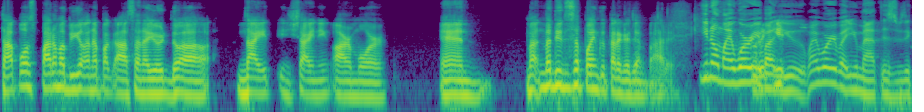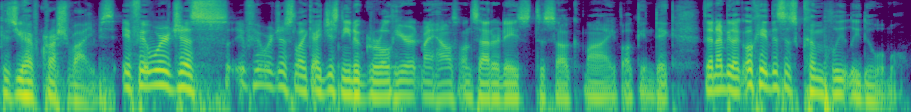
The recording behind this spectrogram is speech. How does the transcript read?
Tapos para mabigyan ka ng pag-asa na you're the uh, knight in shining armor and ma- madidisappoint ko talaga dyan, pare. You know, my worry about you, my worry about you, Matt, is because you have crush vibes. If it were just, if it were just like, I just need a girl here at my house on Saturdays to suck my fucking dick, then I'd be like, okay, this is completely doable.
